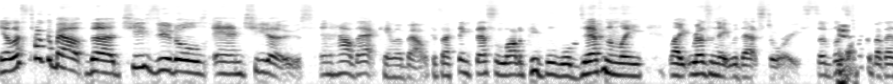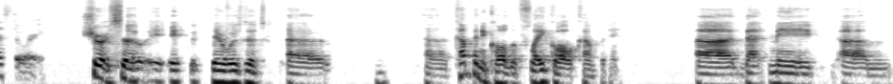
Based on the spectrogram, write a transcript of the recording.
Yeah, let's talk about the cheese doodles and Cheetos and how that came about because I think that's a lot of people will definitely like resonate with that story. So let's yeah. talk about that story. Sure. So it, it, there was this uh, company called the Flakall Company uh, that made um,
